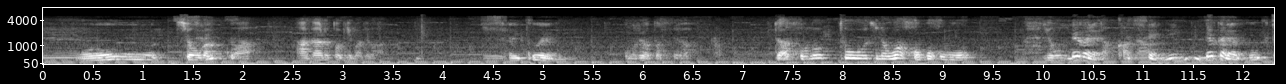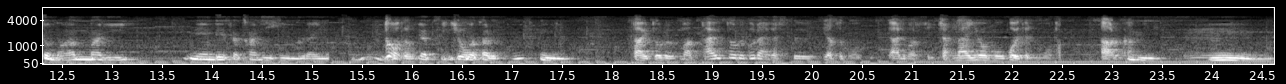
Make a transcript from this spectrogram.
うんおお、小学校は上がる時までは。最高やね。面白かったっすよ。だからその当時のはほぼほぼ読んでだから、たかな。そうやね。だから僕ともあんまり年齢差感じひんぐらいのどうぞやつ一応わかる。うん。タイトル、まあタイトルぐらいがするやつもありますし、内容も覚えてるのもあるか、うん。うん。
